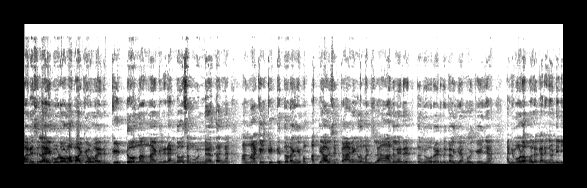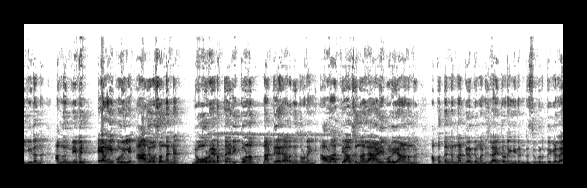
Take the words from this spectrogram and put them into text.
മനസ്സിലായി കൂടെ ഉള്ള ബാക്കിയുള്ളതിനും കിട്ടുമെന്ന് അണ്ണാക്കിൽ രണ്ടു ദിവസം മുന്നേ തന്നെ അണ്ണാക്കിൽ കിട്ടിത്തുടങ്ങിയപ്പം അത്യാവശ്യം കാര്യങ്ങൾ മനസ്സിലായി. ആദിലൊരിടത്തും നൂറെടുത്തും കളിക്കാൻ പോയി കഴിഞ്ഞാൽ അനുമോളെ പോലെ കരഞ്ഞോണ്ടിരിക്കൂലെന്ന്. അന്ന് നിവിൻ ഇറങ്ങിപ്പോയില്ലേ? ആ ദിവസം തന്നെ നൂറയുടെ തനിക്കോണം നാട്ടുകാർ അറിഞ്ഞു തുടങ്ങി. അവൾ അത്യാവശ്യം നല്ല അടിപൊളിയാണെന്ന് അപ്പൊ തന്നെ നാട്ടുകാർക്ക് മനസ്സിലായി തുടങ്ങിയിട്ടുണ്ട് സുഹൃത്തുക്കളെ.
